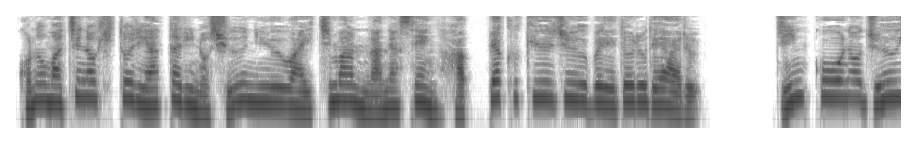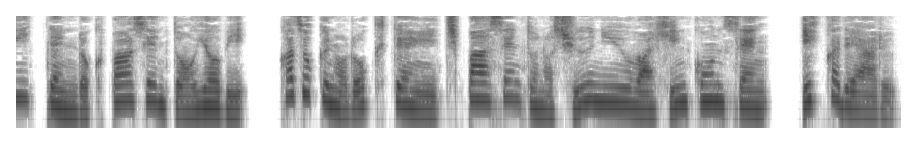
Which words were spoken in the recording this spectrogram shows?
この町の一人当たりの収入は17,890米ドルである。人口の11.6%及び家族の6.1%の収入は貧困線以下である。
